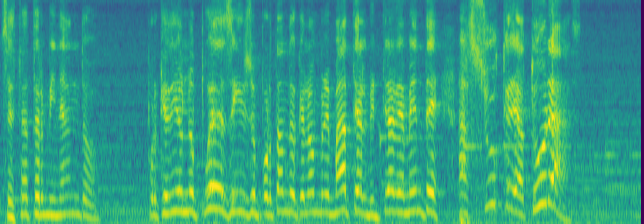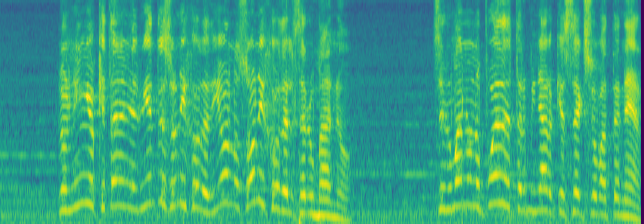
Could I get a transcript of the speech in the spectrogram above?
Se está terminando. Porque Dios no puede seguir soportando que el hombre mate arbitrariamente a sus criaturas. Los niños que están en el vientre son hijos de Dios, no son hijos del ser humano. El ser humano no puede determinar qué sexo va a tener.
